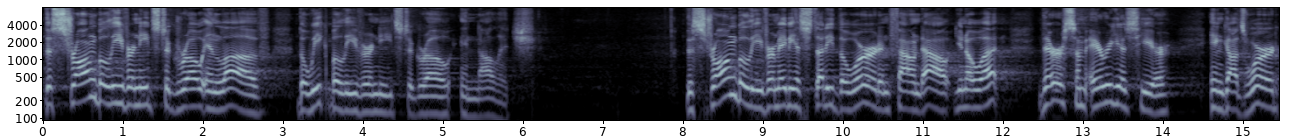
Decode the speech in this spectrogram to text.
the strong believer needs to grow in love, the weak believer needs to grow in knowledge. The strong believer maybe has studied the word and found out, you know what? There are some areas here in God's word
